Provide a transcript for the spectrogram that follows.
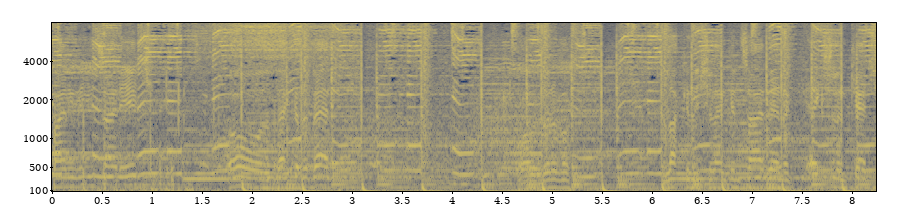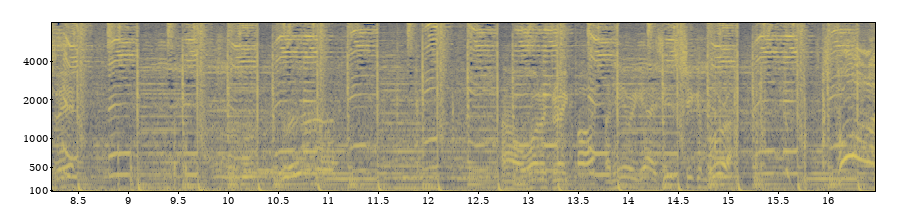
finding the inside edge. Oh, the back of the bat. Well, a bit of a luck in the Sri Lankan side there, and an excellent catch there. Oh, what a great... And here he goes, here's Chigumbura. Ball and it's bowled!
